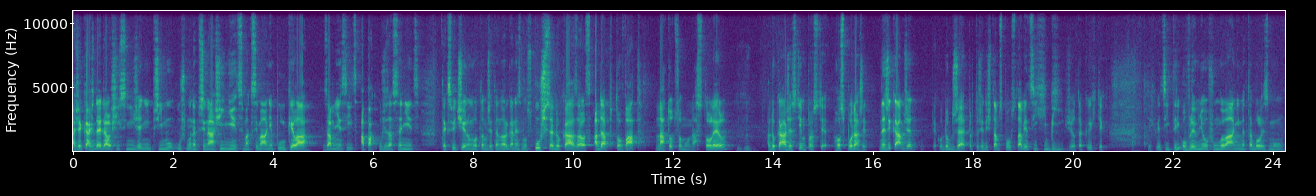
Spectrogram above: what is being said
a že každé další snížení příjmu už mu nepřináší nic, maximálně půl kila za měsíc a pak už zase nic, tak svědčí jenom o tom, že ten organismus už se dokázal zadaptovat na to, co mu nastolil a dokáže s tím prostě hospodařit. Neříkám, že jako dobře, protože když tam spousta věcí chybí, že jo, takových těch, těch věcí, které ovlivňují fungování metabolismu,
